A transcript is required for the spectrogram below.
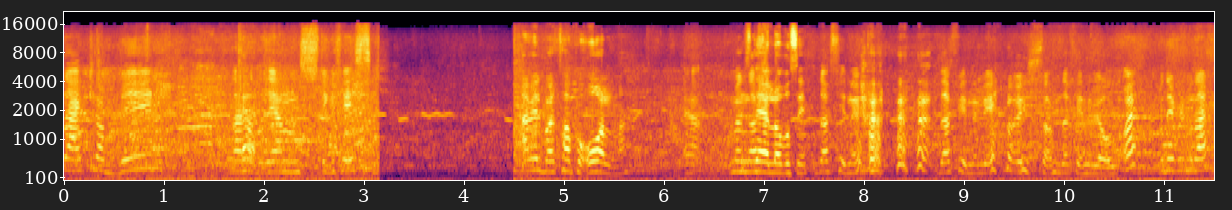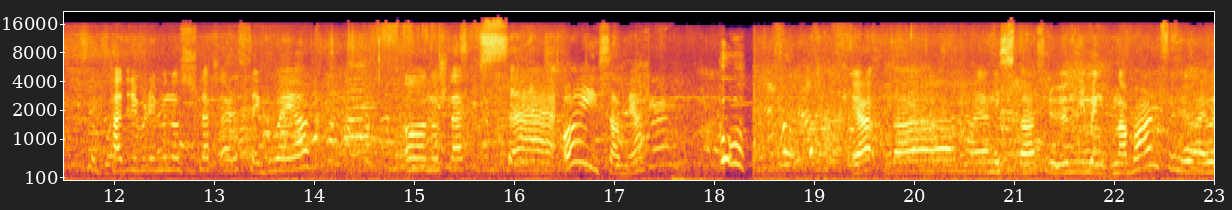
Det er krabber. Der hadde de en stygg fisk. Jeg vil bare ta på ålene. Ja, Hvis det er lov å si. Da finner vi Da finner vi Oi sann, da finner vi ålen. Oi, hva driver de med der? Her driver de med noe slags Er det Segway, ja? Og noe slags eh, Oi sann, ja. Ja, da har jeg mista fruen i mengden av barn, for hun er jo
